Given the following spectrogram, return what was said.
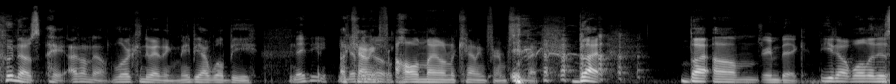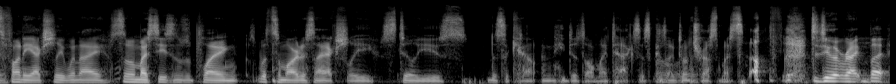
who knows? Hey, I don't know. Lord can do anything. Maybe I will be Maybe. You never accounting, know. f- all in my own accounting firm someday. but, but, um, Dream big. you know, well, it is funny actually. When I some of my seasons with playing with some artists, I actually still use this account, and he does all my taxes because I don't trust myself to do it right. But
